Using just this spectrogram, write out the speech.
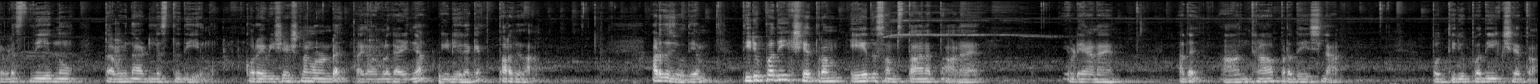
എവിടെ സ്ഥിതി ചെയ്യുന്നു? തമിഴ്നാട്ടിൽ സ്ഥിതി ചെയ്യുന്നു. കുറേ വിശേഷണങ്ങളുണ്ട്. അതൊക്കെ നമ്മൾ കഴിഞ്ഞ വീഡിയോയിലൊക്കെ പറഞ്ഞതാണ്. അടുത്ത ചോദ്യം. തിരുപ്പതി ക്ഷേത്രം ഏത് സംസ്ഥാനത്താണ്? എവിടെയാണ്? അത് ആന്ധ്രാപ്രദേശിലാണ്. അപ്പോൾ തിരുപ്പതി ക്ഷേത്രം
